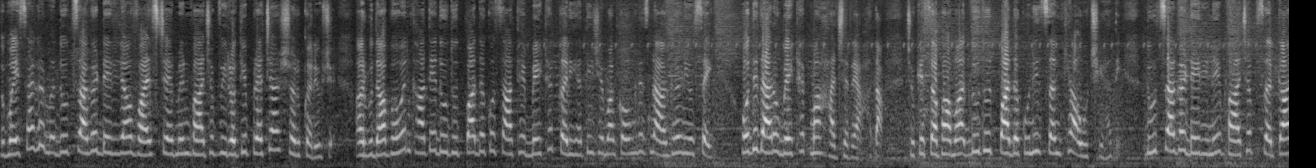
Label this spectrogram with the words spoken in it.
તો મહીસાગરમાં દૂધસાગર ડેરીના વાઇસ ચેરમેન ભાજપ વિરોધી પ્રચાર શરૂ કર્યો છે. અર્બુદા ભવન ખાતે દૂધ ઉત્પાદકો સાથે બેઠક કરી હતી, જેમાં કોંગ્રેસના અગ્રણીઓ સહિત હોદ્દેદારો બેઠકમાં હાજર રહ્યા હતા. જોકે સભામાં દૂધ ઉત્પાદકોની સંખ્યા ઓછી હતી. દૂધસાગર ડેરીને ભાજપ સરકાર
